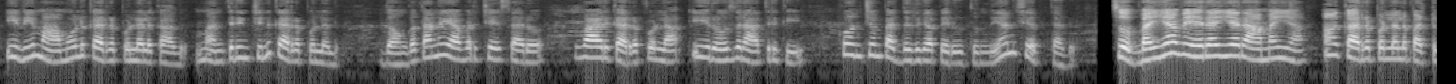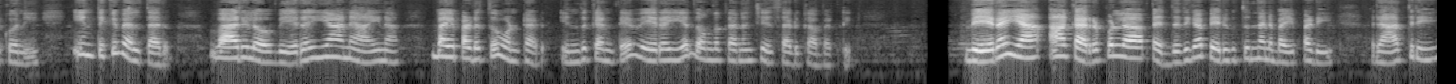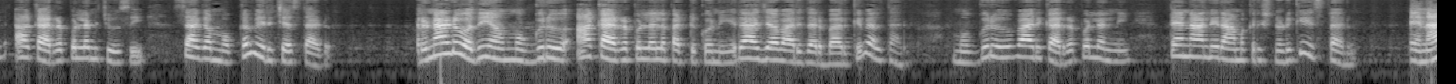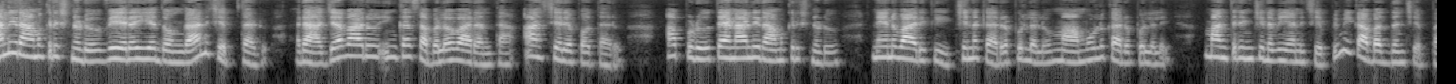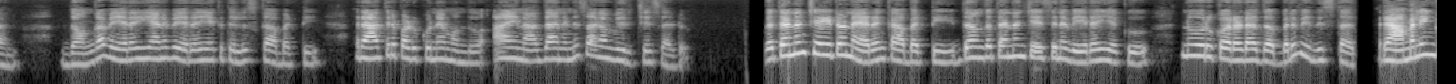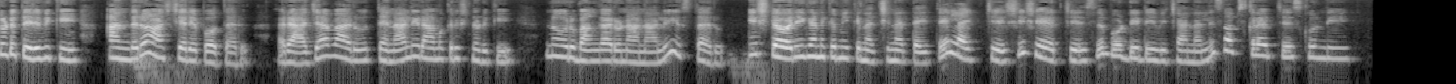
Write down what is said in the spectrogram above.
ఇవి మామూలు కర్రపుల్లలు కాదు మంత్రించిన కర్రపుల్లలు. దొంగతనం ఎవరు చేశారో వారి కర్రపుల్ల ఈ రోజు రాత్రికి కొంచెం పెద్దదిగా పెరుగుతుంది అని చెప్తాడు. సుబ్బయ్య వీరయ్య రామయ్య ఆ కర్రపుల్లలు పట్టుకొని ఇంటికి వెళ్తారు. వారిలో వీరయ్య అనే ఆయన భయపడుతూ ఉంటాడు. ఎందుకంటే వీరయ్య దొంగతనం చేశాడు కాబట్టి. వీరయ్య ఆ కర్రపుల్ల పెద్దదిగా పెరుగుతుందని భయపడి రాత్రి ఆ కర్రపుల్లను చూసి సగం ముక్క విరిచేస్తాడు. మరునాడు ఉదయం ముగ్గురు ఆ కర్రపుల్లలు పట్టుకొని రాజావారి దర్బార్కి వెళ్తారు. ముగ్గురు వారి కర్రపుల్లల్ని తెనాలి రామకృష్ణుడికి ఇస్తారు. తెనాలి రామకృష్ణుడు వీరయ్య దొంగ అని చెప్తాడు. రాజావారు ఇంకా సభలో వారంతా ఆశ్చర్యపోతారు. అప్పుడు తెనాలి రామకృష్ణుడు నేను వారికి ఇచ్చిన కర్రపుల్లలు మామూలు కర్రపుల్లలే మంత్రించినవి అని చెప్పి మీకు అబద్ధం చెప్పాను. దొంగ వేరయ్య అని వీరయ్యకి తెలుసు కాబట్టి రాత్రి పడుకునే ముందు ఆయన దానిని సగం విరిచేశాడు. దొంగతనం చేయటం నేరం కాబట్టి దొంగతనం చేసిన వీరయ్యకు నూరు కొరడా దెబ్బలు విధిస్తారు. రామలింగుడు తెలివికి అందరూ ఆశ్చర్యపోతారు. రాజావారు తెనాలి రామకృష్ణుడికి నూరు బంగారు నాణాలు ఇస్తారు. ఈ స్టోరీ గనుక మీకు నచ్చినట్టయితే లైక్ చేసి షేర్ చేసి బొడ్డి టీవీ ఛానల్ని సబ్స్క్రైబ్ చేసుకోండి.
